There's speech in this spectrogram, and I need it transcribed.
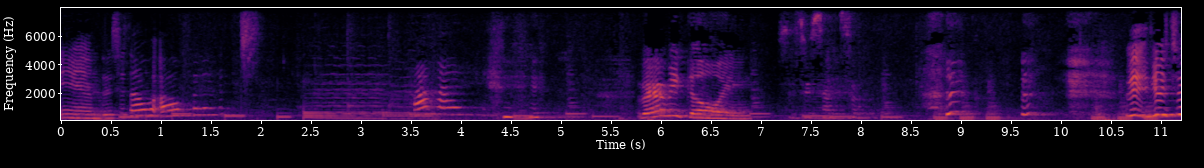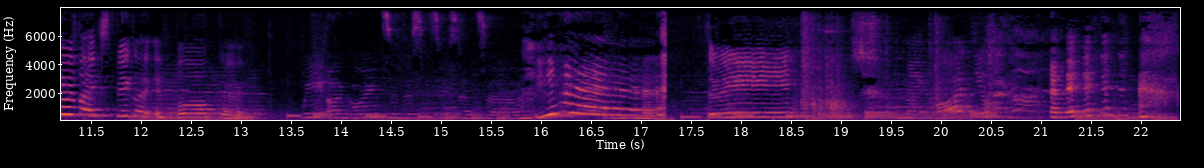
and this is our outfit. Hi. Where are we going? Wait, you choose like speak like a blogger. We are going to the city center. Yeah. Three. Oh my god, you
